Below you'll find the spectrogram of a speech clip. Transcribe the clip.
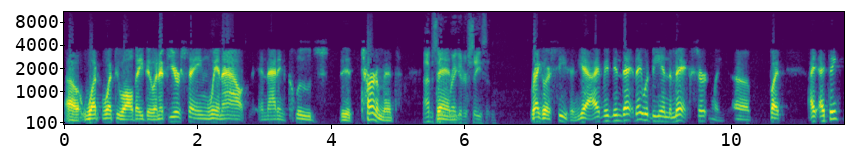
Uh, what what do all they do? And if you're saying win out, and that includes the tournament, I'm saying regular season. Regular season, yeah. I mean, they, they would be in the mix certainly, uh, but I, I think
